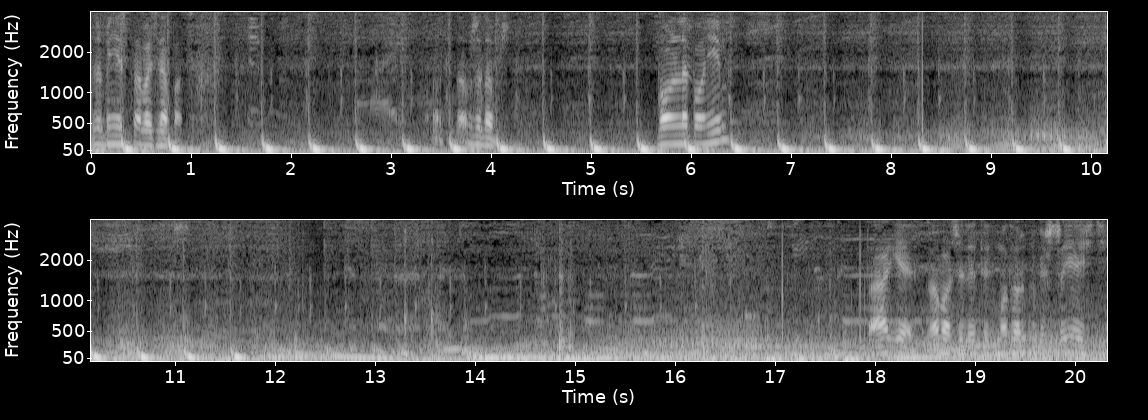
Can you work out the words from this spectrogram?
Żeby nie stawać na pasach. O, Dobrze, dobrze. Wolne po nim? Tak jest. Zobacz, ile tych motorków jeszcze jeździ.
